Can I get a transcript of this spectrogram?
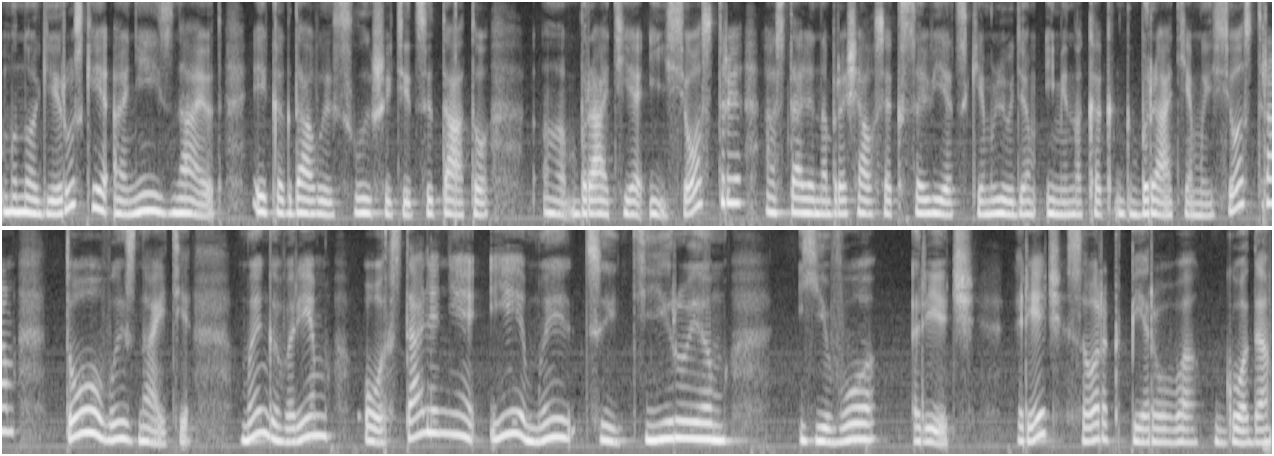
многие русские о ней знают. И когда вы слышите цитату э, братья и сестры, а Сталин обращался к советским людям именно как к братьям и сестрам, то вы знаете, мы говорим о Сталине и мы цитируем его речь. Речь 41 года.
